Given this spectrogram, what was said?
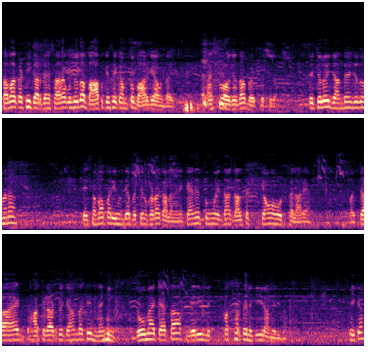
ਸਭਾ ਇਕੱਠੀ ਕਰਦੇ ਨੇ ਸਾਰਾ ਕੁਝ ਉਹਦਾ ਬਾਪ ਕਿਸੇ ਕੰਮ ਤੋਂ ਬਾਹਰ ਗਿਆ ਹੁੰਦਾ ਜੀ। ਐਸਟ੍ਰੋਲੋਜਰ ਦਾ ਬੱਚੇ ਦਾ। ਤੇ ਚਲੋ ਜੀ, ਜਾਂਦੇ ਨੇ ਜਦੋਂ, ਹਨਾ? ਤੇ ਸਭਾ ਭਰੀ ਹੁੰਦੀ ਆ, ਬੱਚੇ ਨੂੰ ਖੜਾ ਕਰ ਲੈਂਦੇ ਨੇ। ਕਹਿੰਦੇ, ਤੂੰ ਇਦਾਂ ਗਲਤ ਕਿਉਂ ਹੋਠ ਫੈਲਾ ਰਿਹਾ? ਬੱਚਾ ਹੈ ਹੱਕ ਡਾਟ ਕੇ ਕਹਿੰਦਾ ਕਿ ਨਹੀਂ, ਜੋ ਮੈਂ ਕਹਤਾ, ਮੇਰੀ ਪੱਥਰ ਤੇ ਲਕੀਰ ਆ ਮੇਰੀ ਤਾਂ। ਠੀਕ ਹੈ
